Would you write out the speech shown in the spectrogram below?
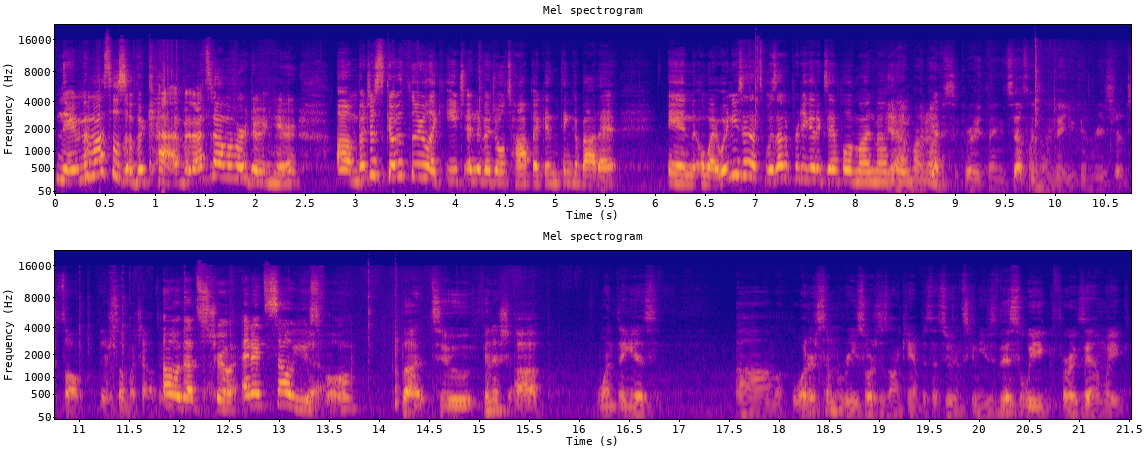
name the muscles of the cat, but that's not what we're doing here. Um, but just go through like each individual topic and think about it in a way. Wouldn't you say that was that a pretty good example of mind mapping? Yeah, mind map's a great thing. It's definitely something that you can research. It's all there's so much out there. Oh, that's true, and it's so useful. But to finish up, one thing is, um, what are some resources on campus that students can use this week for exam week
